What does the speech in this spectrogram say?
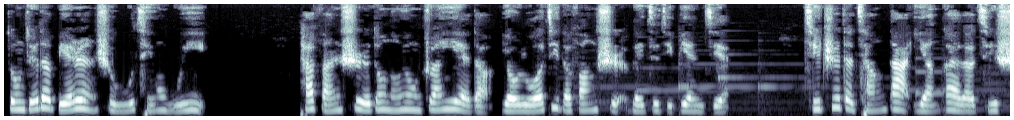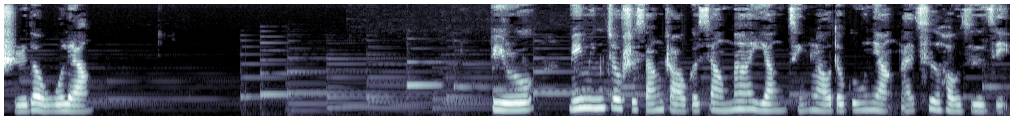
总觉得别人是无情无义。他凡事都能用专业的、有逻辑的方式为自己辩解。其知的强大掩盖了其实的无良。比如，明明就是想找个像妈一样勤劳的姑娘来伺候自己，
